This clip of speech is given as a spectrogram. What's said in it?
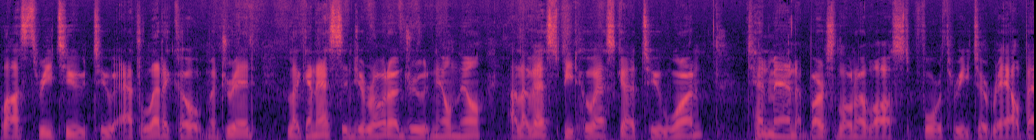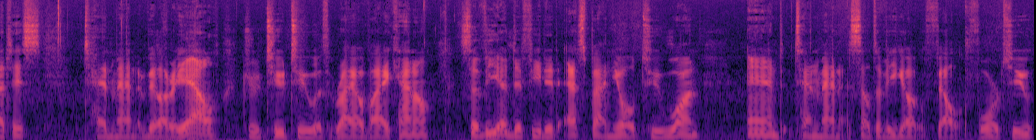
lost 3 2 to Atletico Madrid. Leganés and Girona drew 0 0. Alaves beat Huesca 2 1. 10 man Barcelona lost 4 3 to Real Betis. 10 man Villarreal drew 2 2 with Rayo Vallecano. Sevilla defeated Espanyol 2 1 and 10 man Celta Vigo fell 4 2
